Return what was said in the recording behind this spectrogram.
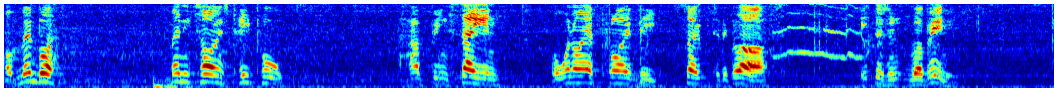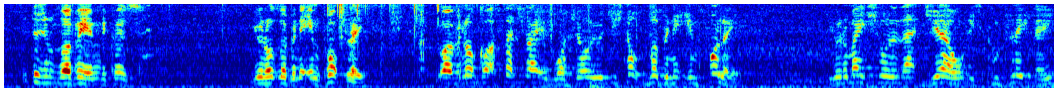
I remember many times people have been saying, well, when I apply the soap to the glass, it doesn't rub in It doesn't rub in because you're not rubbing it in properly. You've either not got a saturated washer or you're just not rubbing it in fully. You've got to make sure that that gel is completely,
